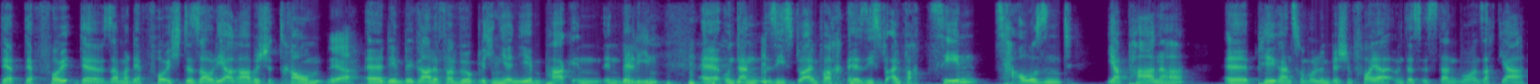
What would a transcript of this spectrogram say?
der der Feu der sag mal der feuchte saudi-arabische Traum, ja. äh, den wir gerade verwirklichen hier in jedem Park in in Berlin. äh, und dann siehst du einfach äh, siehst du einfach 10.000 Japaner äh, pilgern zum Olympischen Feuer. Und das ist dann, wo man sagt, ja,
